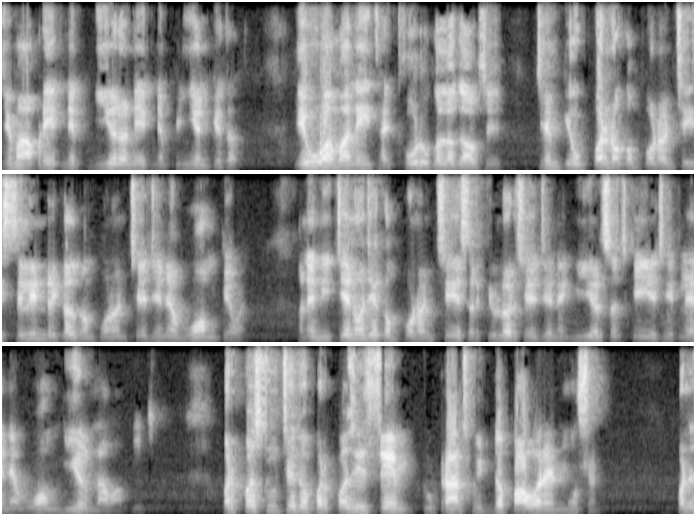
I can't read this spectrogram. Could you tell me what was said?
જેમાં આપણે એકને ગિયર અને એકને પિનિયન કહેતા એવું આમાં નહીં થાય, થોડુંક અલગ આવશે. જેમ કે ઉપરનો કમ્પોનન્ટ છે એ સિલિન્ડ્રિકલ કમ્પોનન્ટ છે, જેને વોર્મ કહેવાય. અને નીચેનો જે કમ્પોનન્ટ છે એ સર્ક્યુલર છે, જેને ગિયર્સ જ કહીએ છીએ, એટલે એને વોર્મ ગિયર નામ આપીએ છીએ. પર્પઝ શું છે? તો purpose is same to transmit the power and motion પણ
